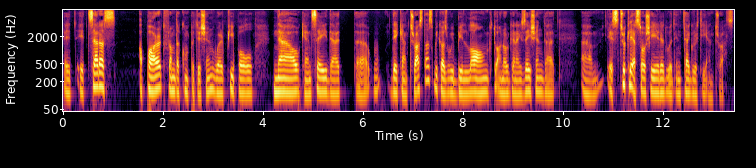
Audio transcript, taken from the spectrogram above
It it set us apart from the competition, where people now can say that uh, they can trust us because we belong to an organization that um, is strictly associated with integrity and trust.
